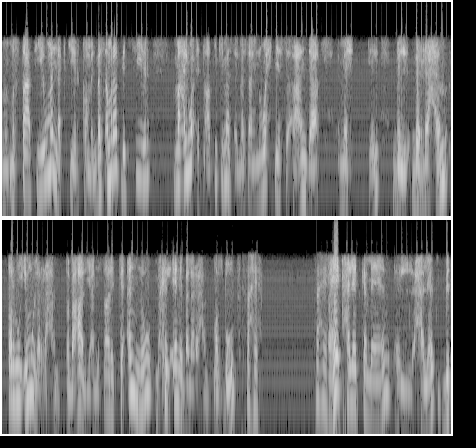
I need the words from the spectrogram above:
مستعصية ومنا كثير common بس أمراض بتصير مع الوقت. لأعطيكي مثل مثلا وحدة عندها مشاكل بال- بالرحم اضطروا يقيموا للرحم. طبعا يعني صارت كأنه خلقانة بلا رحم. مزبوط صحيح. صحيح. فهيك حالات كمان الحالات بت-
